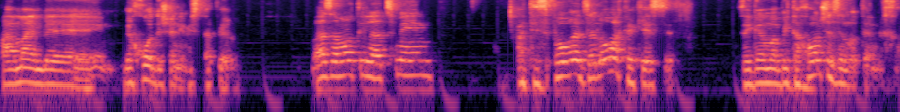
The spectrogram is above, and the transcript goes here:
פעמיים בחודש אני מסתפר. ואז אמרתי לעצמי, התספורת זה לא רק הכסף, זה גם הביטחון שזה נותן לך.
